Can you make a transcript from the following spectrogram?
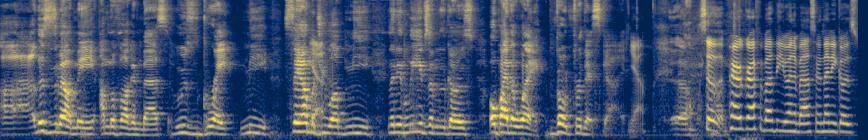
uh, "This is about me. I'm the fucking best. Who's great? Me. Say how much Yeah. you love me." And then he leaves them and goes, "Oh, by the way, vote for this guy." Yeah. Oh my So God. the paragraph about the UN ambassador, and then he goes,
